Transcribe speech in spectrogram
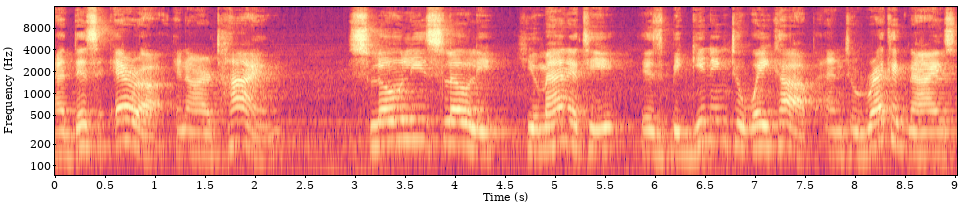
at this era in our time slowly slowly humanity is beginning to wake up and to recognize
